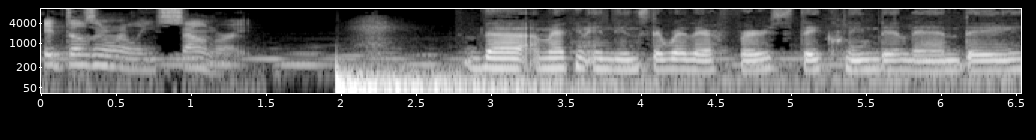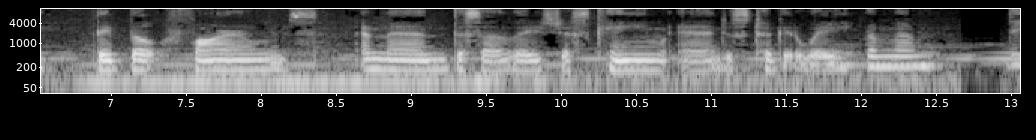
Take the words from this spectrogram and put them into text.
it doesn't really sound right. The American Indians, they were there first. They claimed their land. They they built farms, and then the settlers just came and just took it away from them. The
